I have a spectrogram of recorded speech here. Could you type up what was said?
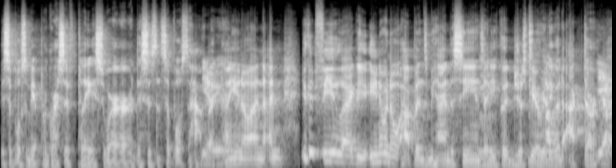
is supposed to be a progressive place where this isn't supposed to happen. Yeah, yeah, and, you know, and, and you could feel like you, you never know what happens behind the scenes and he could just be a really good actor. Yeah.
